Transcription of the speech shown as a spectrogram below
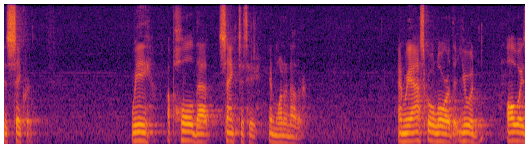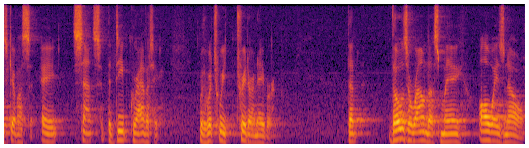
is sacred, we uphold that sanctity in one another. And we ask, O oh Lord, that you would always give us a sense of the deep gravity with which we treat our neighbor. That those around us may always know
